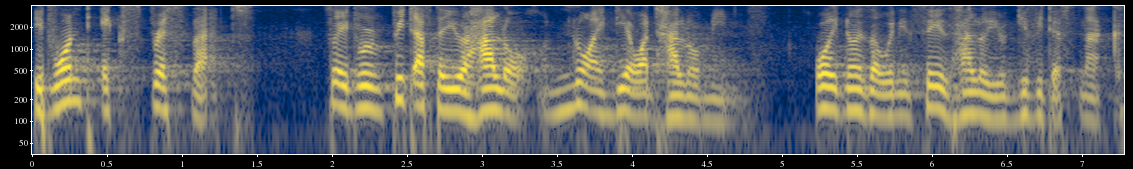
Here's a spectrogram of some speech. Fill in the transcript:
It won't express that. So it will repeat after you hello, no idea what hello means. All it knows that when it says hello, you give it a snack.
